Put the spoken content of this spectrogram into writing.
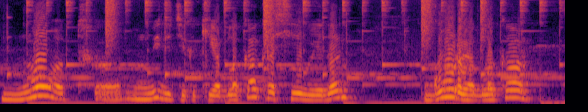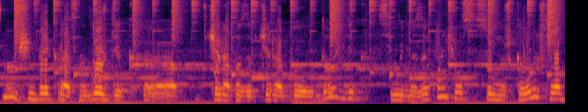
но вот э, видите, какие облака красивые, да, горы, облака, ну, в общем, прекрасно. Дождик, вчера-позавчера был дождик, сегодня закончился, солнышко вышло.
